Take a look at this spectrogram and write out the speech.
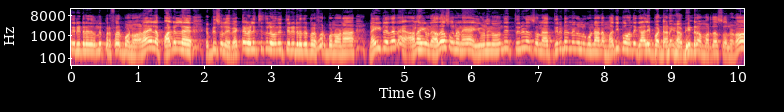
திருடுறது வந்து ப்ரிஃபர் பண்ணுவானா? இல்லை பகலில் எப்படி சொல்லு வெட்ட வெளிச்சத்தில் வந்து திருடுறது ப்ரிஃபர் பண்ணுவானா? நைட்டில் தானே? ஆனால் இவனு அதான் சொன்னனே இவனுங்க வந்து திருட சொன்னா திருடனுங்களுக்கு உண்டான மதிப்பை வந்து காலி பண்ணிட்டானுங்க அப்படின்ற மாதிரி தான் சொல்லணும்.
